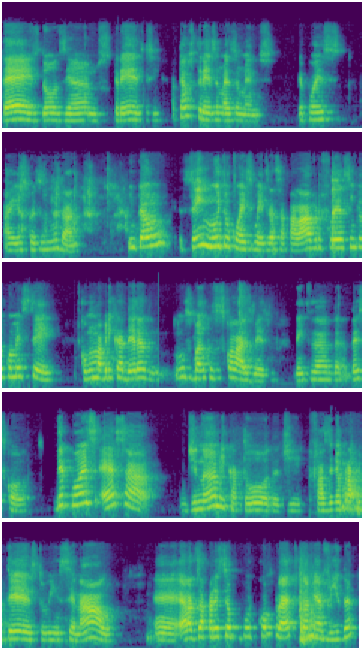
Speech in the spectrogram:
10, 12 anos, 13, até os 13 mais ou menos. Depois, aí as coisas mudaram. Então, sem muito conhecimento dessa palavra, foi assim que eu comecei, como uma brincadeira nos bancos escolares mesmo, dentro da, da, da escola. Depois, essa dinâmica toda de fazer o próprio texto e encená-lo, é, ela desapareceu por completo da minha vida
